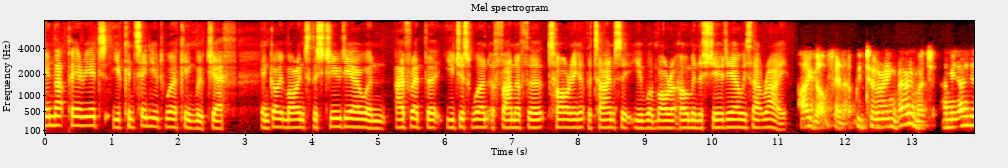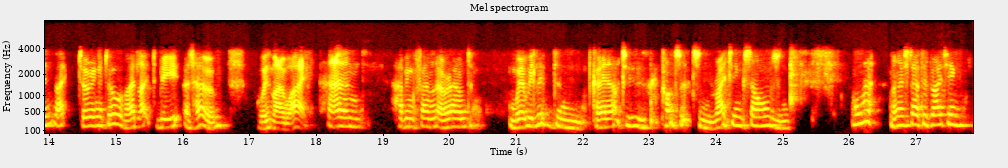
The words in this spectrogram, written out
In that period, you continued working with Geoff and going more into the studio. And I've read that you just weren't a fan of the touring at the times that you were more at home in the studio. Is that right? I got fed up with touring very much. I mean, I didn't like touring at all. I'd like to be at home with my wife and having fun around where we lived and going out to concerts and writing songs and all that. And I started writing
